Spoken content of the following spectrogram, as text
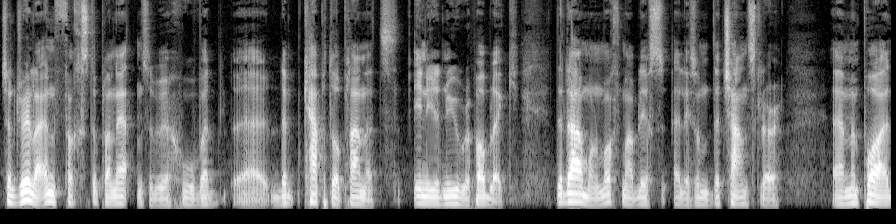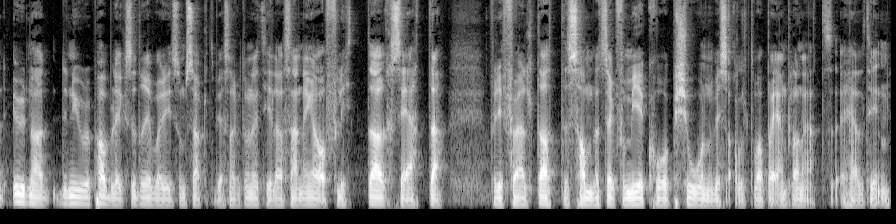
Chandrilla er den første planeten som blir hoved... eh, the capital planet in the New Republic. Det er der Mothma blir er liksom the chancellor. Eh, Men på under The New Republic så driver de som sagt, vi har snakket om det i tidligere sendinger, og flytter sete. For de følte at det samlet seg for mye korrupsjon hvis alt var på én planet hele tiden.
